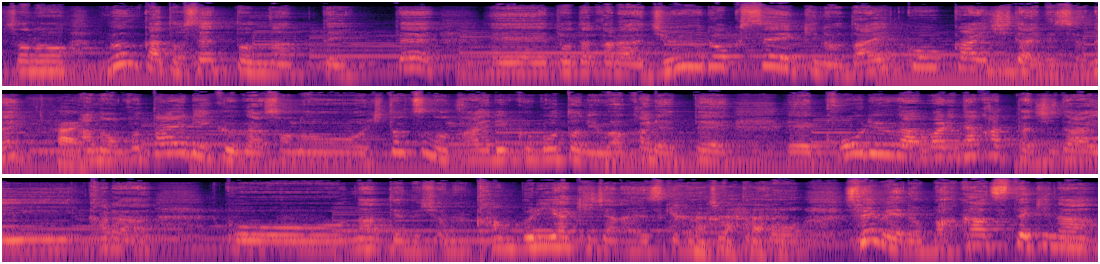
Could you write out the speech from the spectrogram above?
その文化とセットになっていって、えー、とだから16世紀の大航海時代ですよね、はい。あの五大陸がその一つの大陸ごとに分かれて、えー交流があまりなかった時代からこうなんて言うんでしょうね。カンブリア紀じゃないですけどちょっとこう 生命の爆発的な、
